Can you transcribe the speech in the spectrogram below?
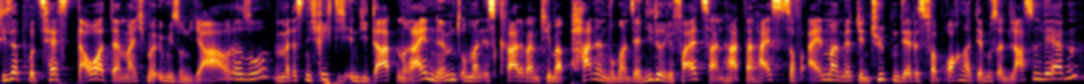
Dieser Prozess dauert dann manchmal irgendwie so ein Jahr oder so. Wenn man das nicht richtig in die Daten reinnimmt und man ist gerade beim Thema Pannen, wo man sehr niedrige Fallzahlen hat, dann heißt es auf einmal mit den Typen, der das verbrochen hat, der muss entlassen werden,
